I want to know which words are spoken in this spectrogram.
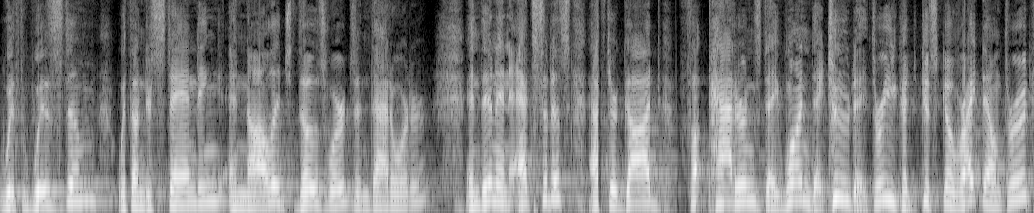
with wisdom, with understanding and knowledge, those words in that order. And then in Exodus, after God f- patterns day 1, day 2, day 3, you could just go right down through it.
